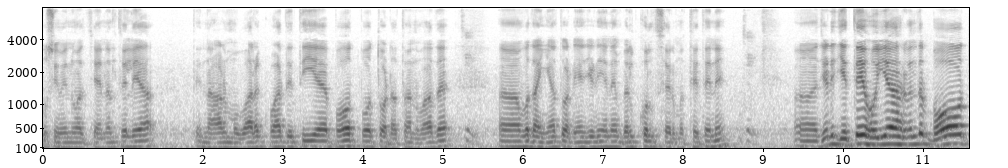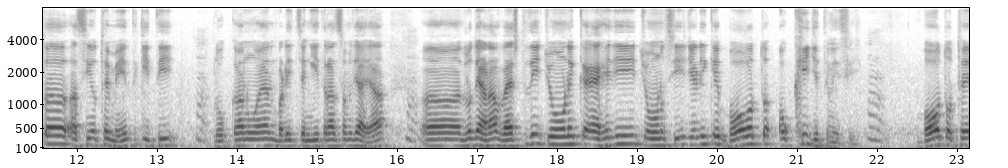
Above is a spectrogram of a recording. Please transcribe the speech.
ਤੁਸੀਂ ਮੈਨੂੰ ਅੱਜ ਚੈਨਲ ਤੇ ਲਿਆ ਤੇ ਨਾਲ ਮੁਬਾਰਕਬਾਦ ਦਿੱਤੀ ਹੈ। ਬਹੁਤ ਬਹੁਤ ਤੁਹਾਡਾ ਧੰਨਵਾਦ ਹੈ। ਜੀ। ਅ, ਵਧਾਈਆਂ ਤੁਹਾਡੀਆਂ ਜਿਹੜੀਆਂ ਨੇ ਬਿਲਕੁਲ ਸਿਰ ਮੱਥੇ ਤੇ ਨੇ। ਜੀ। ਅ, ਜਿਹੜੀ ਜਿੱਤੇ ਹੋਈ ਆ ਹਰਵਿੰਦਰ ਬਹੁਤ ਅਸੀਂ ਉੱਥੇ ਮਿਹਨਤ ਕੀਤੀ। ਲੋਕਾਂ ਨੂੰ ਐਨ ਬੜੀ ਚੰਗੀ ਤਰ੍ਹਾਂ ਸਮਝਾਇਆ। ਲੁਧਿਆਣਾ ਵੈਸਟ ਦੀ ਚੋਣ ਇੱਕ ਇਹੋ ਜੀ ਚੋਣ ਸੀ ਜਿਹੜੀ ਕਿ ਬਹੁਤ ਔਖੀ ਜਿੱਤਣੀ ਸੀ। ਬਹੁਤ ਉੱਥੇ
